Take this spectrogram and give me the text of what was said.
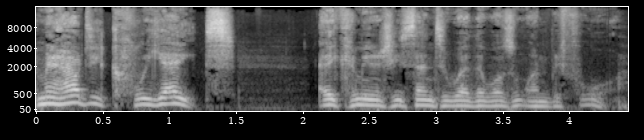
I mean, how do you create a community centre where there wasn't one before?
